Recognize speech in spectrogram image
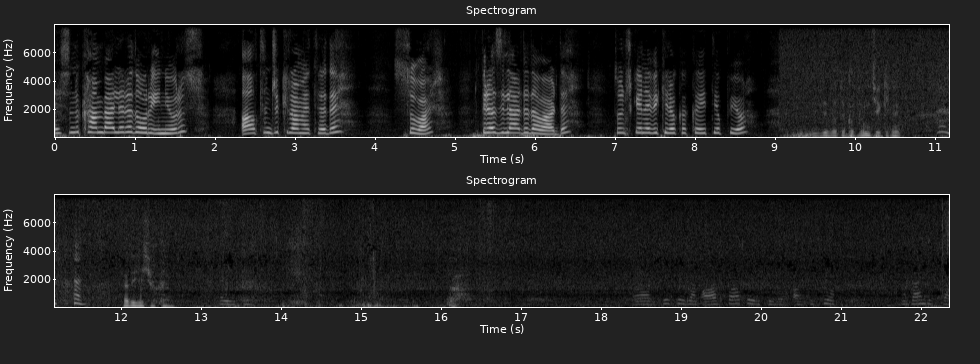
Ee, şimdi Kamberlere doğru iniyoruz. 6. kilometrede su var. Biraz ileride de vardı. Tunç gene bir kilo kayıt yapıyor. Biz de fotokopunu çekelim. Hadi geç bakalım. Aa, bir şey söyleyeceğim. Ağaç daha tehlikeli. Arkası yok. Buradan geçsem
